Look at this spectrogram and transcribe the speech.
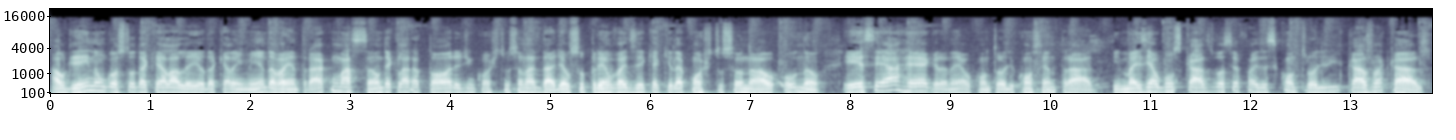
Alguém não gostou daquela lei ou daquela emenda, vai entrar com uma ação declaratória de inconstitucionalidade. Aí o Supremo vai dizer que aquilo é constitucional ou não não. Essa é a regra, né? O controle concentrado. Mas em alguns casos você faz esse controle caso a caso.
